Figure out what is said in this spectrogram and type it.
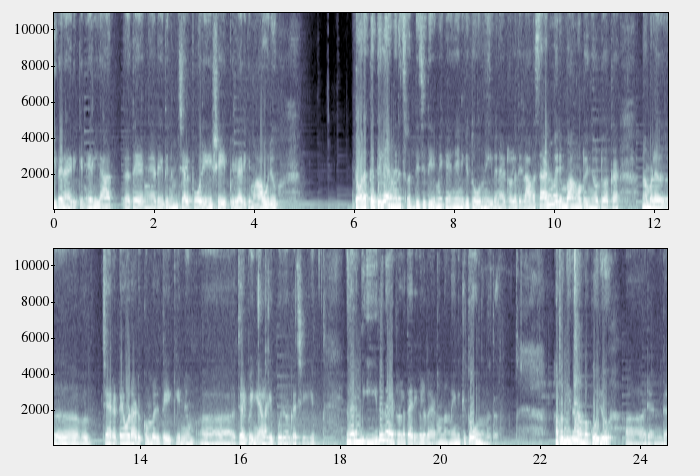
ഈവൻ ആയിരിക്കും. എല്ലാ തേങ്ങയുടെ ഇതിനും ചിലപ്പോൾ ഒരേ ഷേപ്പിലായിരിക്കും ആ ഒരു തുടക്കത്തിൽ അങ്ങനെ ശ്രദ്ധിച്ച് തിരുമ്മി കഴിഞ്ഞാൽ എനിക്ക് തോന്നുന്നു ഈവൻ ആയിട്ടുള്ളതില്ല അവസാനം വരുമ്പോൾ അങ്ങോട്ടും ഇങ്ങോട്ടും ഒക്കെ നമ്മൾ ചിരട്ടയോട് അടുക്കുമ്പോഴത്തേക്കിനും ചിലപ്പോൾ ഇങ്ങനെ ഇളകിപ്പോരുകയൊക്കെ ചെയ്യും. എന്നാലും ഈവൻ ആയിട്ടുള്ള തരികൾ വേണമെന്നാണ് എനിക്ക് തോന്നുന്നത്. അപ്പം ഇത് നമുക്കൊരു രണ്ട്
